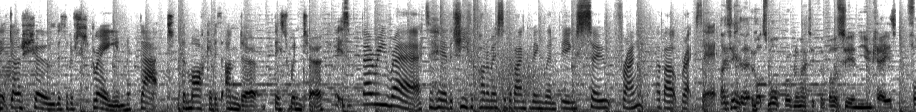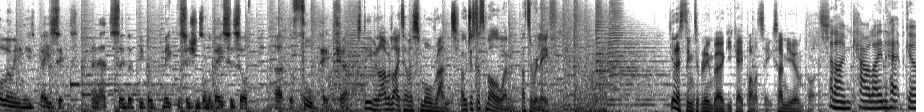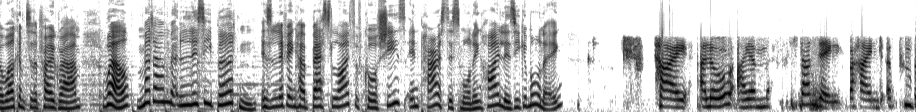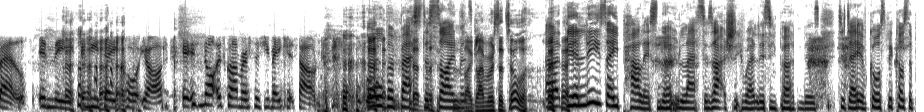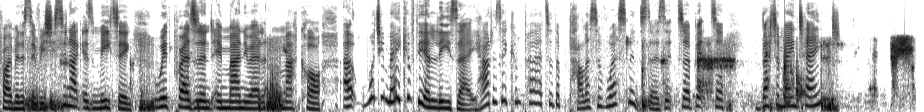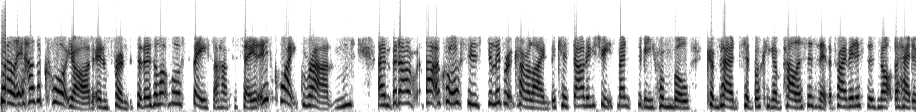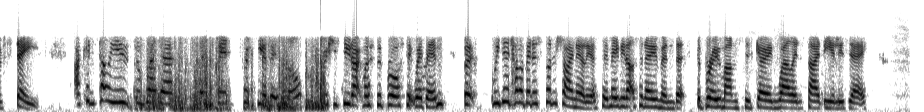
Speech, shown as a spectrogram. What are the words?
It does show the sort of strain that the market is under this winter. It's very rare to hear the chief economist of the Bank of England being so frank about Brexit. I think that what's more problematic for policy in the UK is following these basics uh, so that people make decisions on the basis of uh, the full picture. Stephen, I would like to have a small rant. Oh, just a small one. That's a relief. You're listening to Bloomberg UK Politics. I'm Yuan Potts. And I'm Caroline Hepker. Welcome to the programme. Well, Madame Lizzy Burden is living her best life, of course. She's in Paris this morning. Hi, Lizzy. Good morning. Hi, hello. I am standing behind a poubelle in the Elysee courtyard. It is not as glamorous as you make it sound. All the best assignments. Not glamorous at all. uh, the Elysee Palace, no less, is actually where Lizzy Burden is today, of course, because the Prime Minister Rishi Sunak is meeting with President Emmanuel Macron. Uh, what do you make of the Elysee? How does it compare to the Palace of Westminster? Is it a bit uh, better maintained? Well, it has a courtyard in front, so there's a lot more space, I have to say. It is quite grand, um, but uh, that, of course, is deliberate, Caroline, because Downing Street's meant to be humble compared to Buckingham Palace, isn't it? The Prime Minister's not the head of state. I can tell you the weather has been pretty abysmal. Rishi Sunak must have brought it with him. But we did have a bit of sunshine earlier, so maybe that's an omen that the bromance is going well inside the Elysee.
